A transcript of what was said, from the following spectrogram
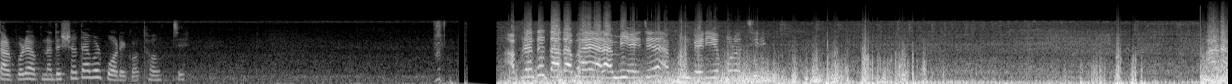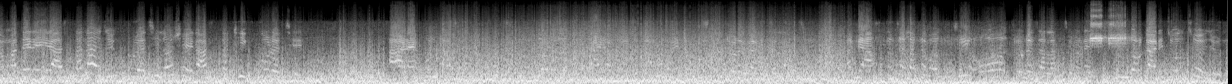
তারপরে আপনাদের সাথে আবার পরে কথা হচ্ছে। আপনাদের দাদাভাই আর আমি এই যে এখন বেরিয়ে পড়েছি আর আমাদের এই রাস্তা না যে খুঁড়েছিল সেই রাস্তা ঠিক করেছে আর এখন রাস্তাটা খুব সুন্দর হয়েছে, তাই আমাদের দাদাভাই না ভীষণ জোরে গাড়ি চালাচ্ছে। আমি আস্তে চালাতে বলছি ও জোরে চালাচ্ছে মানে সুন্দর গাড়ি চলছে ওই জন্য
